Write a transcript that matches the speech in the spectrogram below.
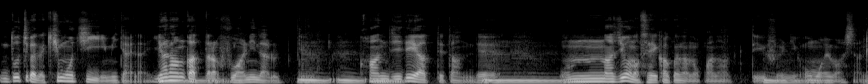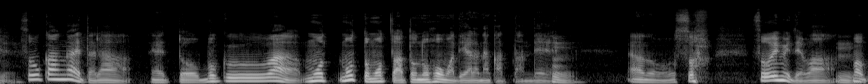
どっちかというと気持ちいいみたいなやらんかったら不安になるっていう感じでやってたんで、うん同じような性格なのかなっていうふうに思いましたね。そう考えたら、えっと、僕はももっともっと後の方までやらなかったんで、うん。あのそそういう意味では、うん。まあ、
